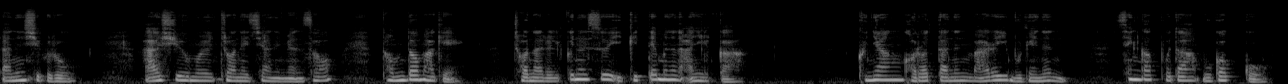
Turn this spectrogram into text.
라는 식으로 아쉬움을 드러내지 않으면서 덤덤하게 전화를 끊을 수 있기 때문은 아닐까. 그냥 걸었다는 말의 무게는 생각보다 무겁고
